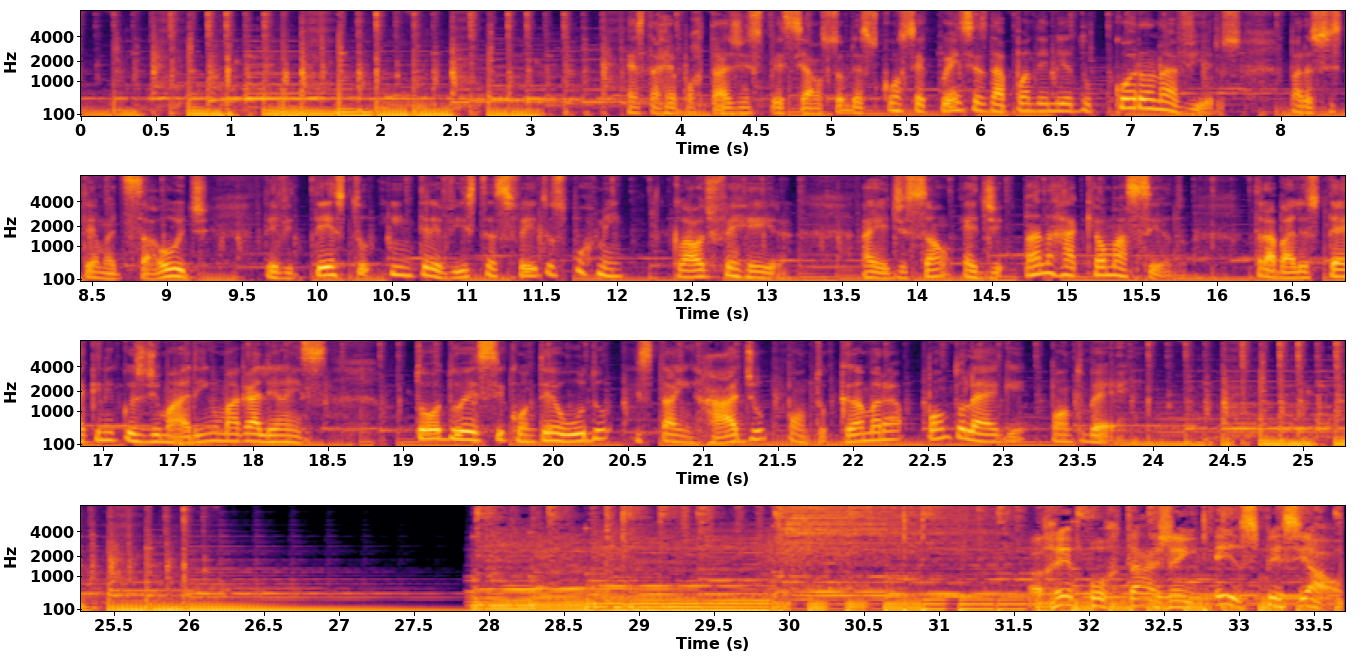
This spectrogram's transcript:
Esta reportagem especial sobre as consequências da pandemia do coronavírus para o sistema de saúde teve texto e entrevistas feitos por mim, Cláudio Ferreira. A edição é de Ana Raquel Macedo trabalhos técnicos de Marinho Magalhães. Todo esse conteúdo está em radio.câmara.leg.br. Reportagem especial.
